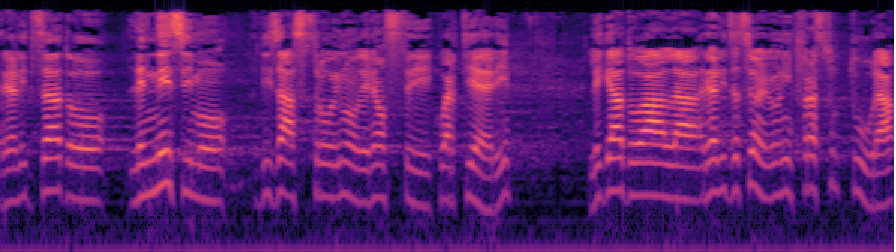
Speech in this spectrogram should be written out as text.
realizzato l'ennesimo disastro in uno dei nostri quartieri legato alla realizzazione di un'infrastruttura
